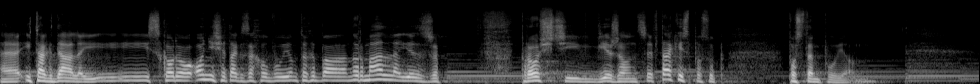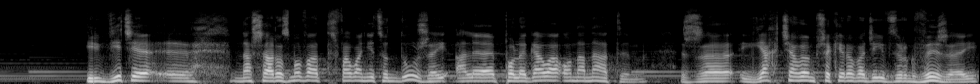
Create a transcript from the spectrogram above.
e, i tak dalej. I, I skoro oni się tak zachowują, to chyba normalne jest, że prości wierzący w taki sposób postępują. I wiecie, e, nasza rozmowa trwała nieco dłużej, ale polegała ona na tym, że ja chciałem przekierować jej wzrok wyżej,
